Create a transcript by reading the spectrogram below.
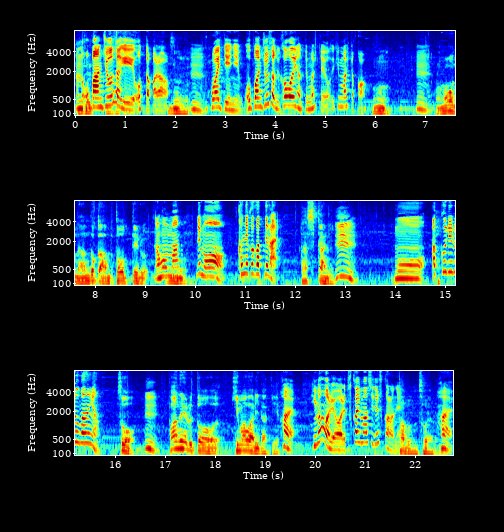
あのおパンチウサギおったからうん。うんホワイティにおパンチウサギ可愛いなってましたよ。行きましたか？うん。うん。もう何度か通ってる。あほんま、うん。でも金かかってない。確かに。うん。もうアクリル板やん。そう。うん。パネルとひまわりだけ。はい。ひまわりはあれ使い回しですからね。多分そうやろ、はい。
